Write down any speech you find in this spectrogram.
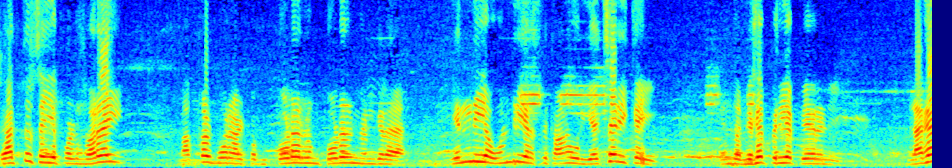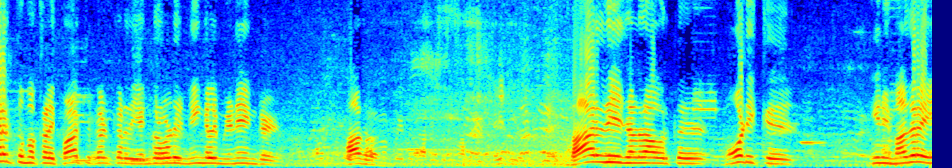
ரத்து செய்யப்படும் வரை மக்கள் போராட்டம் தொடரும் தொடரும் என்கிற இந்திய ஒன்றிய அரசுக்கான ஒரு எச்சரிக்கை இந்த மிகப்பெரிய பேரணி. நகரத்து மக்களை பார்த்து கேட்கிறது எங்களோடு நீங்களும் இணையுங்கள். ஆதரவு. பாரதிய ஜனதாவிற்கு மோடிக்கு இனி மதுரை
